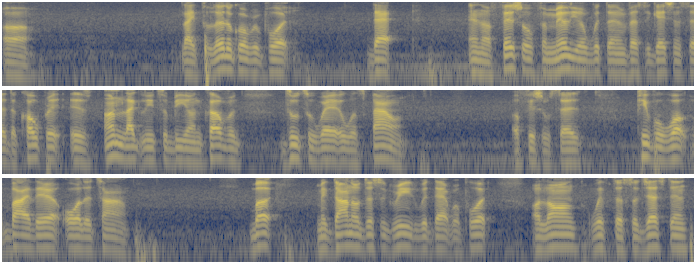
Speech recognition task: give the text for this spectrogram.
Uh, like Politico report that an official familiar with the investigation said the culprit is unlikely to be uncovered due to where it was found. Officials said people walk by there all the time. But McDonald disagreed with that report, along with the suggestion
